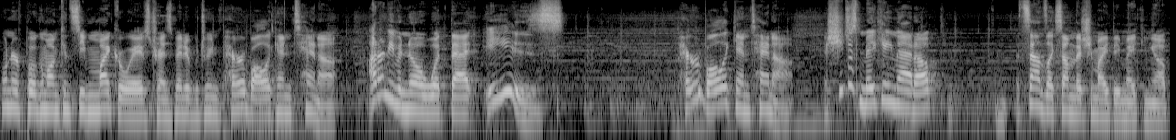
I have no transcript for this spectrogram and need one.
Wonder if Pokemon can see microwaves transmitted between parabolic antenna. I don't even know what that is. Parabolic antenna. Is she just making that up? It sounds like something that she might be making up.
